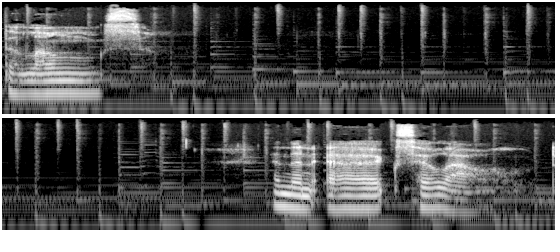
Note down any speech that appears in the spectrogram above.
the lungs, and then exhale out.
